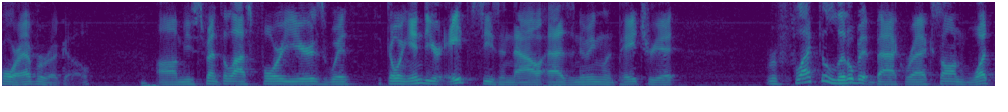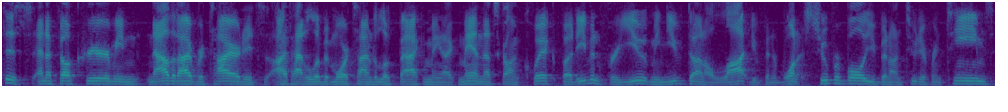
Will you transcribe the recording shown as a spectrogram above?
forever ago. Um, you've spent the last four years with going into your eighth season now as a New England Patriot. Reflect a little bit back, Rex, on what this NFL career. I mean, now that I've retired, it's I've had a little bit more time to look back and be like, man, that's gone quick. But even for you, I mean, you've done a lot. You've been won a Super Bowl. You've been on two different teams.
